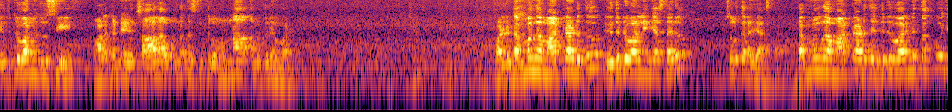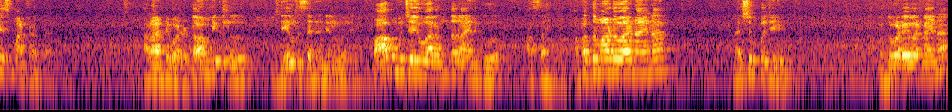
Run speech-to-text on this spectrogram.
ఎదుటి వాళ్ళని చూసి వాళ్ళకంటే చాలా ఉన్నత స్థితిలో ఉన్నా అనుకునేవాళ్ళు. వాళ్ళు డంబంగా మాట్లాడుతూ ఎదుటి వాళ్ళని ఏం చేస్తారు? చులకన చేస్తారు. డంబంగా మాట్లాడుతూ ఎదుటి వారిని తక్కువ చేసి మాట్లాడతారు. అలాంటి వాళ్ళు డాంబికులు దేవుని సన్నిధి నిలవలేదు. పాపము చేయు వారందరూ ఆయనకు అసహ్యం. అబద్ధమాడేవారిని ఆయన నశింపజేయుడు అబద్ధమాడేవారిని ఆయన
